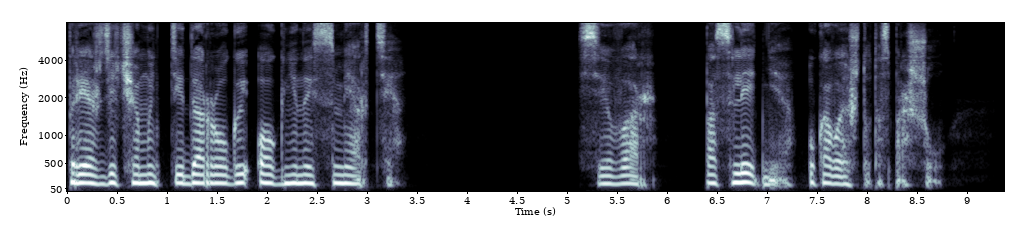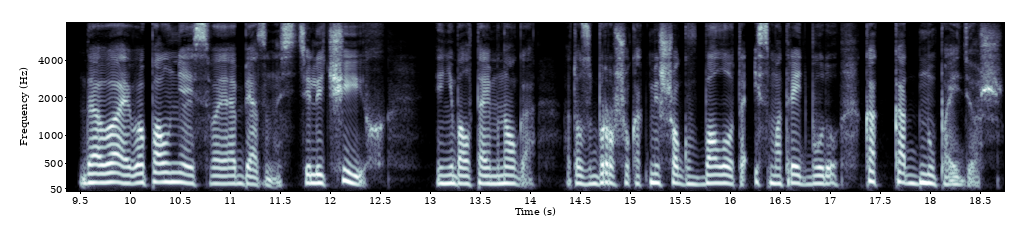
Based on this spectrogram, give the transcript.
прежде чем идти дорогой огненной смерти. Севар, последняя, у кого я что-то спрошу. Давай, выполняй свои обязанности, лечи их. И не болтай много, а то сброшу как мешок в болото и смотреть буду, как ко дну пойдешь.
